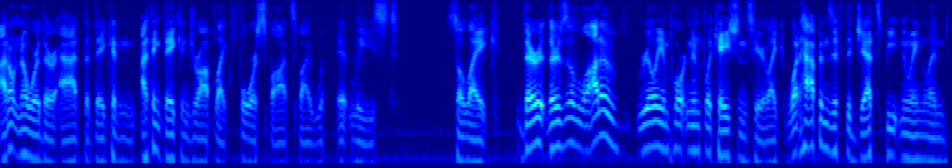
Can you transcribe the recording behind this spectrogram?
I don't know where they're at, but they can I think they can drop like four spots by at least. So like there there's a lot of really important implications here. Like what happens if the Jets beat New England?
